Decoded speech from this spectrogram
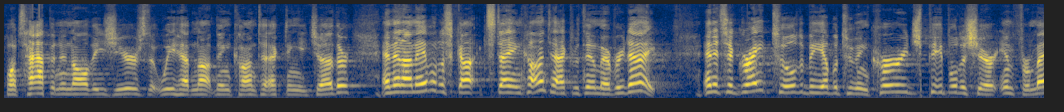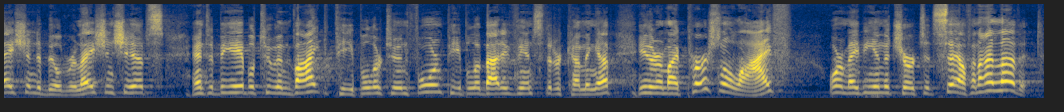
what's happened in all these years that we have not been contacting each other. And then I'm able to sc- stay in contact with them every day. And it's a great tool to be able to encourage people to share information, to build relationships, and to be able to invite people or to inform people about events that are coming up, either in my personal life or maybe in the church itself. And I love it.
